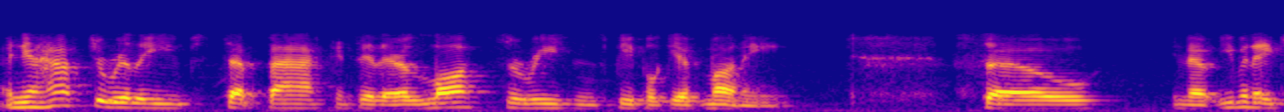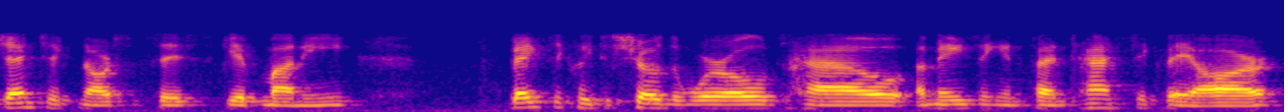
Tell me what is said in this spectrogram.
and you have to really step back and say there are lots of reasons people give money. So, you know, even agentic narcissists give money basically to show the world how amazing and fantastic they are,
